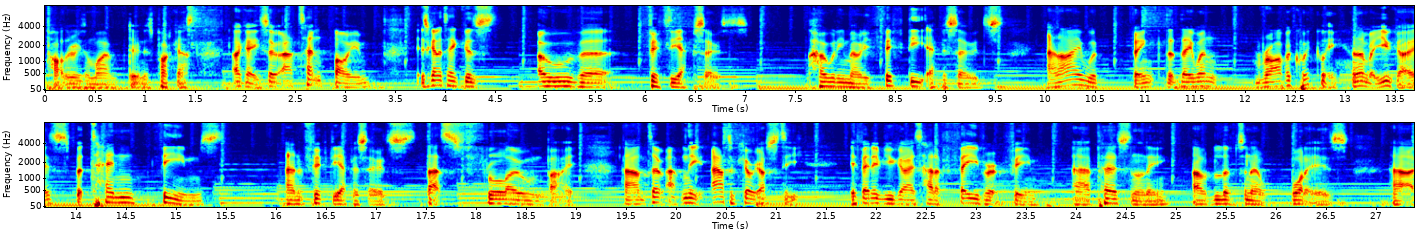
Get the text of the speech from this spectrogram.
part of the reason why I'm doing this podcast. Okay, so our 10th volume is going to take us over 50 episodes. Holy moly, 50 episodes. And I would think that they went rather quickly. I don't know about you guys, but 10 themes and 50 episodes, that's flown by. Um, so, out of curiosity, if any of you guys had a favourite theme, uh, personally, I would love to know what it is. Uh,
